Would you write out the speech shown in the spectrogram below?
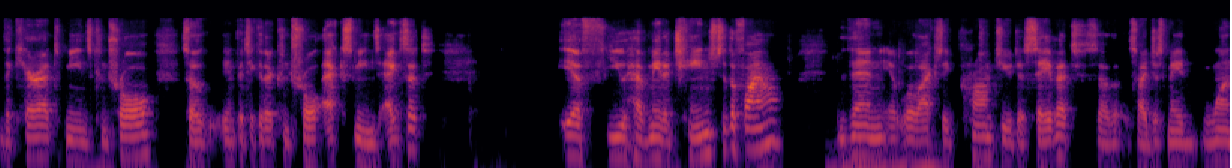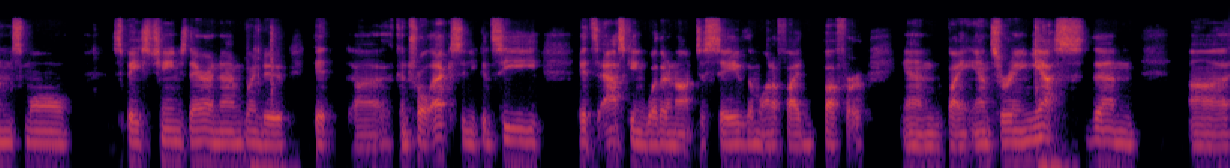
the caret means control. So in particular, control X means exit. If you have made a change to the file, then it will actually prompt you to save it. So, so I just made one small space change there and now I'm going to hit uh, control X and you can see it's asking whether or not to save the modified buffer. And by answering yes, then uh,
